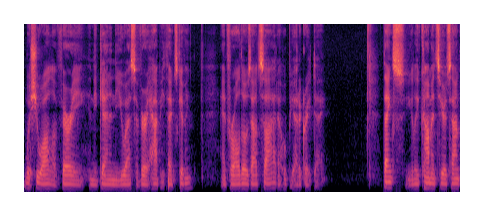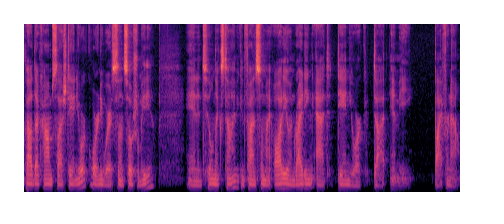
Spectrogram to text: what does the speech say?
Wish you all a very, and again in the U.S., a very happy Thanksgiving. And for all those outside, I hope you had a great day. Thanks. You can leave comments here at soundcloud.com slash Dan York or anywhere else on social media. And until next time, you can find some of my audio and writing at danyork.me. Bye for now.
